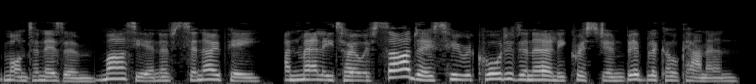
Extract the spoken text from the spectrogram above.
Montanism, Marcion of Sinope, and Melito of Sardis who recorded an early Christian biblical canon.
